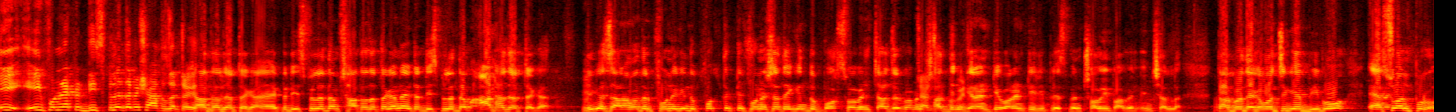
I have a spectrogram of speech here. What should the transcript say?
এই এই ফোনের একটা ডিসপ্লে দামে সাত হাজার টাকা সাত হাজার টাকা। হ্যাঁ একটা ডিসপ্লের দাম সাত হাজার টাকা না এটা ডিসপ্লের দাম আট হাজার টাকা। ঠিক আছে? আর আমাদের ফোনে কিন্তু প্রত্যেকটি ফোনের সাথে কিন্তু বক্স পাবেন চার্জার পাবেন সাত দিন গ্যারান্টি ওয়ারেন্টি রিপ্লেসমেন্ট সবই পাবেন ইনশাল্লাহ তারপরে দেখা হচ্ছে গিয়ে ভিভো এস ওয়ান প্রো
